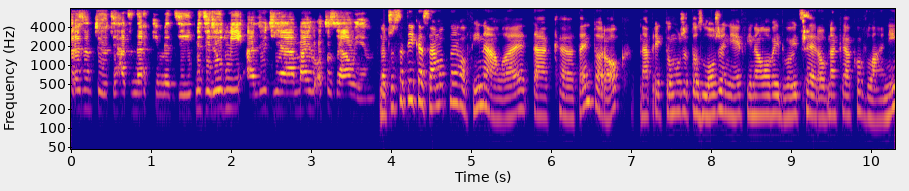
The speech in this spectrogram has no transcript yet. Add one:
prezentujú tie hádzanárky medzi, medzi ľuďmi a ľudia majú o to záujem. No čo sa týka samotného finále, tak e, tento rok, napriek tomu, že to zloženie finálovej dvojice je rovnaké ako v Lani,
